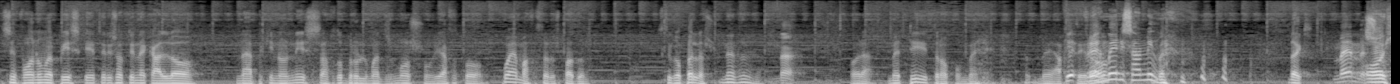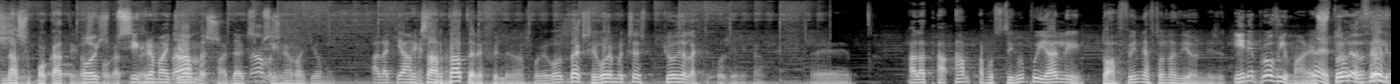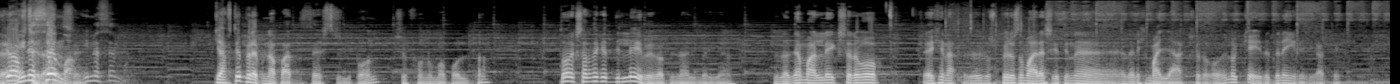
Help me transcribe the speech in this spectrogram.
συμφωνούμε επίσης και οι τρεις ότι είναι καλό να επικοινωνήσεις αυτόν τον προβληματισμό σου ή αυτό το που έμαθες τέλος πάντων στην κοπέλα σου. Ναι, βέβαια. Ναι. Ωραία. Με τι τρόπο, με, με Και αυστηρό; βρεγμένη σανίδα. Εντάξει, Με έμεσο. Όχι. να σου πω κάτι. Να σου πω Όχι, κάτι. ψύχρεμα και Με όμω. άμεσο. Εντάξει, Με άμεσο ψύχρεμα τρόπο. και όμω. Αλλά και άμεσο. ναι. Εξαρτάται, ρε φίλε, να σου πω. Εγώ, εντάξει, εγώ είμαι ξέρεις, πιο διαλλακτικός γενικά. Ε, αλλά α, α, από τη στιγμή που η άλλη το αφήνει αυτό να διονύζεται. Είναι πρόβλημα, ρε. Ναι, σου το τότε λέω, θέλει βέβαια. πιο Είναι αυστηρά, θέμα. έτσι. Είναι θέμα. Και αυτή πρέπει να πάρει τη θέση της λοιπόν. Συμφωνούμε απόλυτα. Τώρα εξαρτάται και τι λέει βέβαια από την άλλη μεριά. Δηλαδή, άμα λέει, ξέρω εγώ, έχει ένα, ο Σπύρος δεν μου αρέσει γιατί είναι, δεν έχει μαλλιά, ξέρω εγώ. Είναι οκ, δεν, δεν έγινε και κάτι.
